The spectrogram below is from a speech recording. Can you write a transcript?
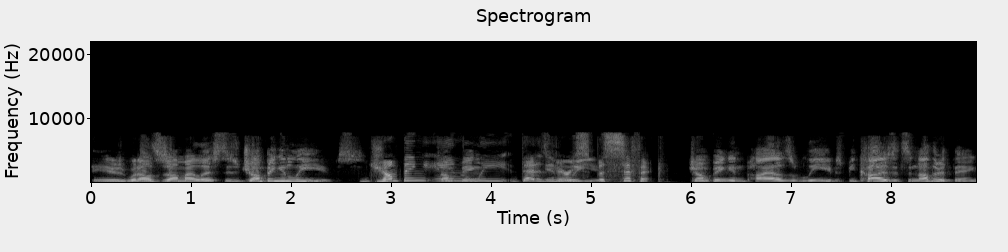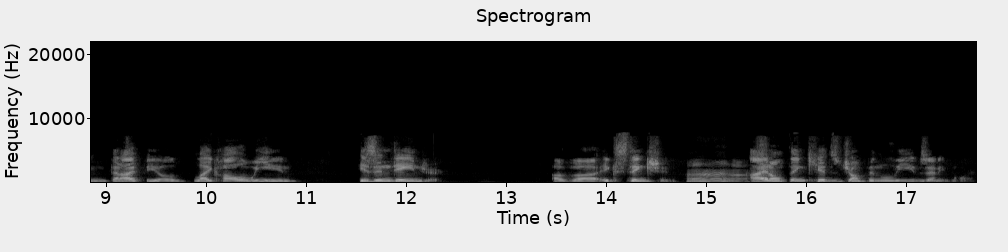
here's what else is on my list is jumping in leaves. Jumping in Jumping le- That is very leaves. specific. Jumping in piles of leaves because it's another thing that I feel like Halloween is in danger of uh, extinction. Ah, I don't think kids jump in the leaves anymore.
